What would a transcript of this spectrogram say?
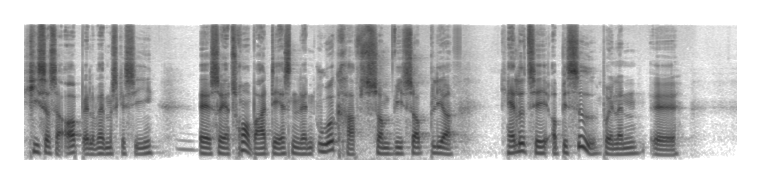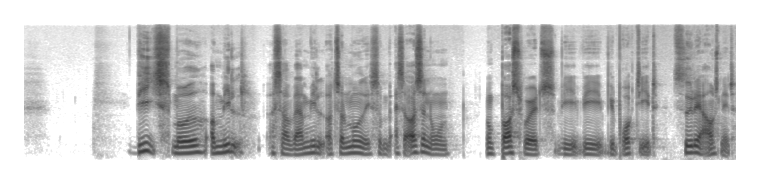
hisser sig op, eller hvad man skal sige. Mm. Så jeg tror bare, at det er sådan en eller anden urkraft, som vi så bliver kaldet til at besidde på en eller anden øh, vis måde, og mild, altså at være mild og tålmodig, som altså også nogle, nogle buzzwords, vi, vi, vi brugte i et tidligere afsnit.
